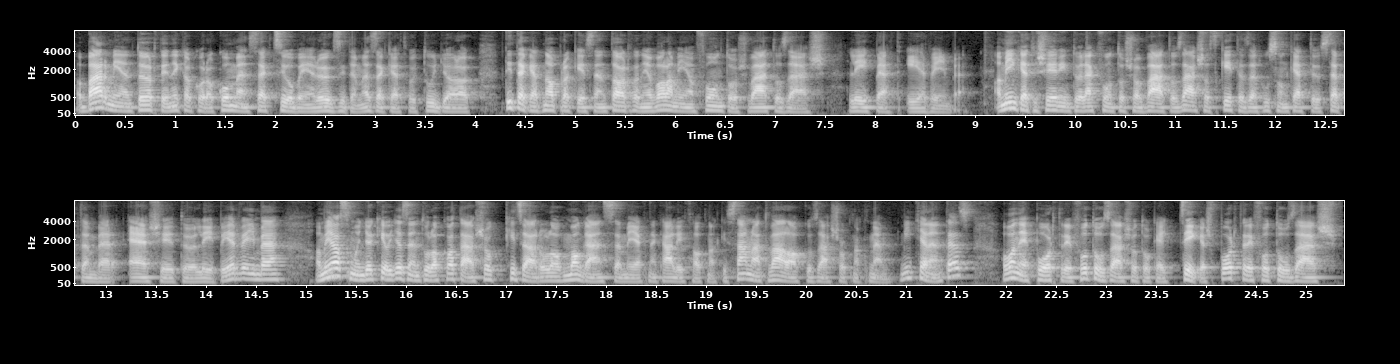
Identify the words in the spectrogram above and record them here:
Ha bármilyen történik, akkor a komment szekcióban én rögzítem ezeket, hogy tudjalak titeket napra készen tartani, ha valamilyen fontos változás lépett érvénybe. A minket is érintő legfontosabb változás az 2022. szeptember 1-től lép érvénybe, ami azt mondja ki, hogy ezentúl a katások kizárólag magánszemélyeknek állíthatnak ki számlát, vállalkozásoknak nem. Mit jelent ez? Ha van egy portréfotózásotok, egy céges portréfotózás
